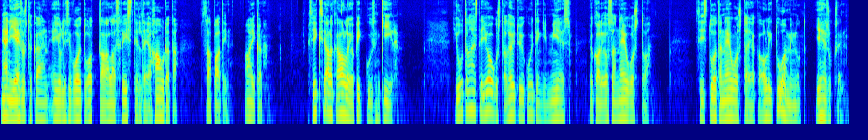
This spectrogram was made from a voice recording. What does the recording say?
Näin Jeesustakaan ei olisi voitu ottaa alas ristiltä ja haudata sapatin aikana. Siksi alkaa olla jo pikkuisen kiire. Juutalaisten joukosta löytyy kuitenkin mies, joka oli osa neuvostoa, siis tuota neuvostoa, joka oli tuominnut Jeesuksen.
